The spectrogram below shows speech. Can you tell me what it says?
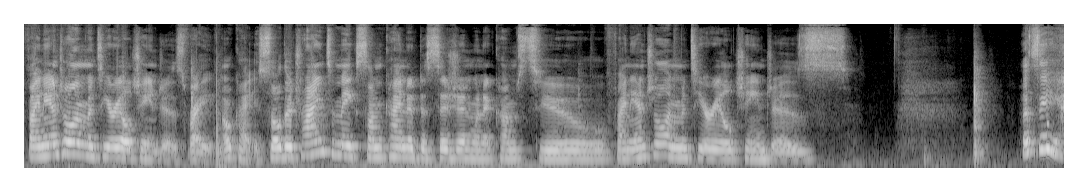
Financial and material changes, right. Okay, so they're trying to make some kind of decision when it comes to financial and material changes. Let's see.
